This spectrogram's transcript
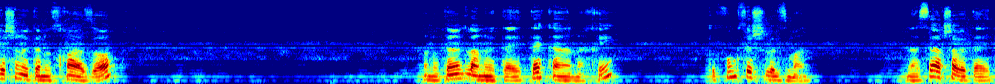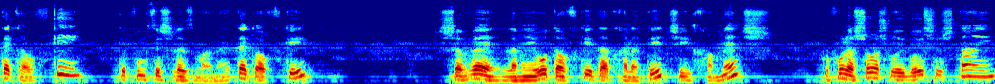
יש לנו את הנוסחה הזאת, הנותנת לנו את העתק האנכי כפונקציה של הזמן. נעשה עכשיו את העתק האופקי כפונקציה של הזמן. העתק האופקי שווה למהירות האופקית ההתחלתית, שהיא 5, כפול השורש ריבועי של 2,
